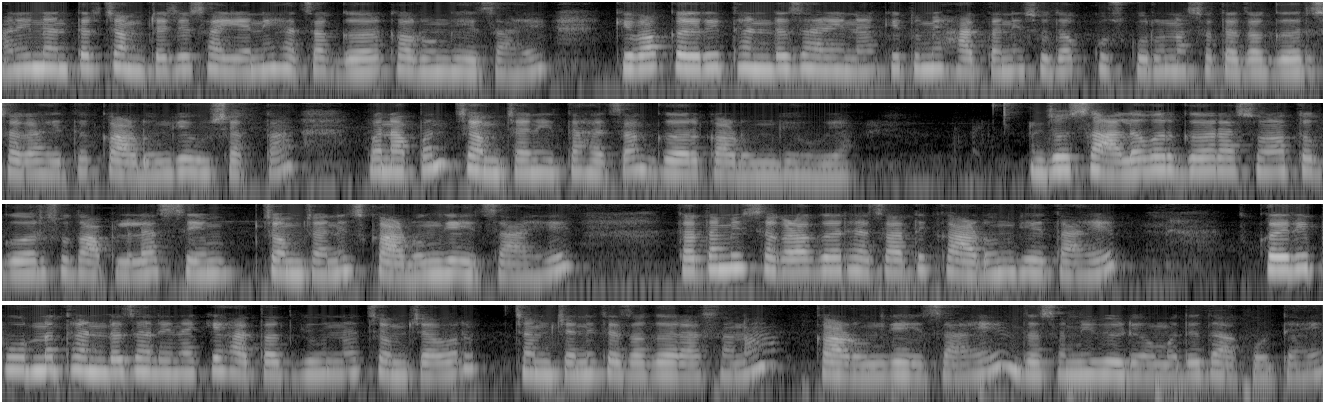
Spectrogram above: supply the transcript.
आणि नंतर चमच्याच्या साह्याने ह्याचा गर काढून घ्यायचा आहे. किंवा कैरी थंड झाली ना की तुम्ही हाताने सुद्धा कुसकरून असं त्याचा गर सगळा इथं काढून घेऊ शकता. पण आपण चमच्याने इथं ह्याचा गर काढून घेऊया. जो सालावर गर असतो ना तो गरसुद्धा आपल्याला सेम चमच्यानेच काढून घ्यायचा आहे. तर आता मी सगळा गर ह्याचा आधी काढून घेत आहे. कैरी पूर्ण थंड झाली ना की हातात घेऊन ना चमच्यावर चमच्याने त्याचा गर असा ना काढून घ्यायचा आहे. जसं मी व्हिडिओमध्ये दाखवते आहे.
